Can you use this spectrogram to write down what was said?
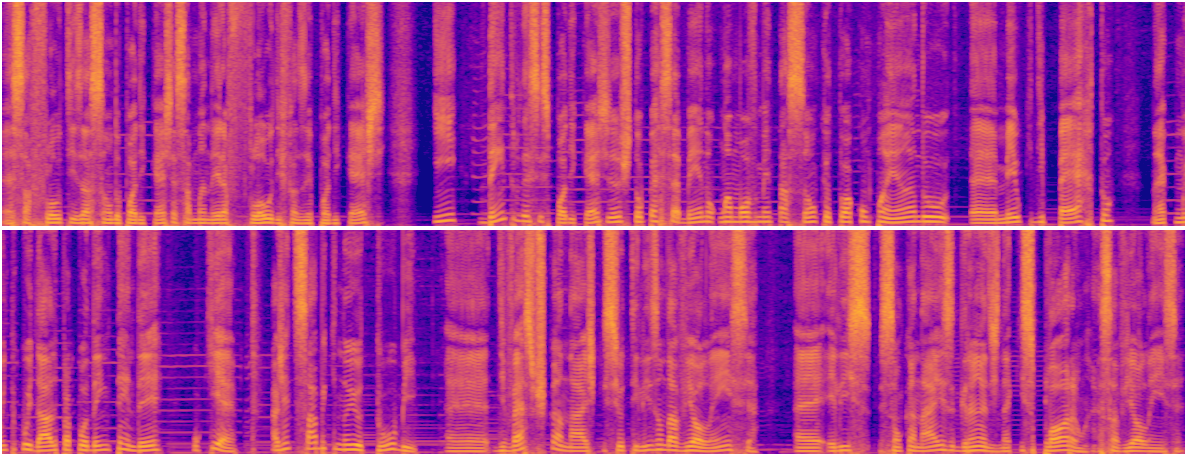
Essa floatização do podcast, essa maneira flow de fazer podcast. E dentro desses podcasts eu estou percebendo uma movimentação que eu estou acompanhando é, meio que de perto, né? Com muito cuidado para poder entender o que é. A gente sabe que no YouTube é, diversos canais que se utilizam da violência, é, eles são canais grandes, né? Que exploram essa violência,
